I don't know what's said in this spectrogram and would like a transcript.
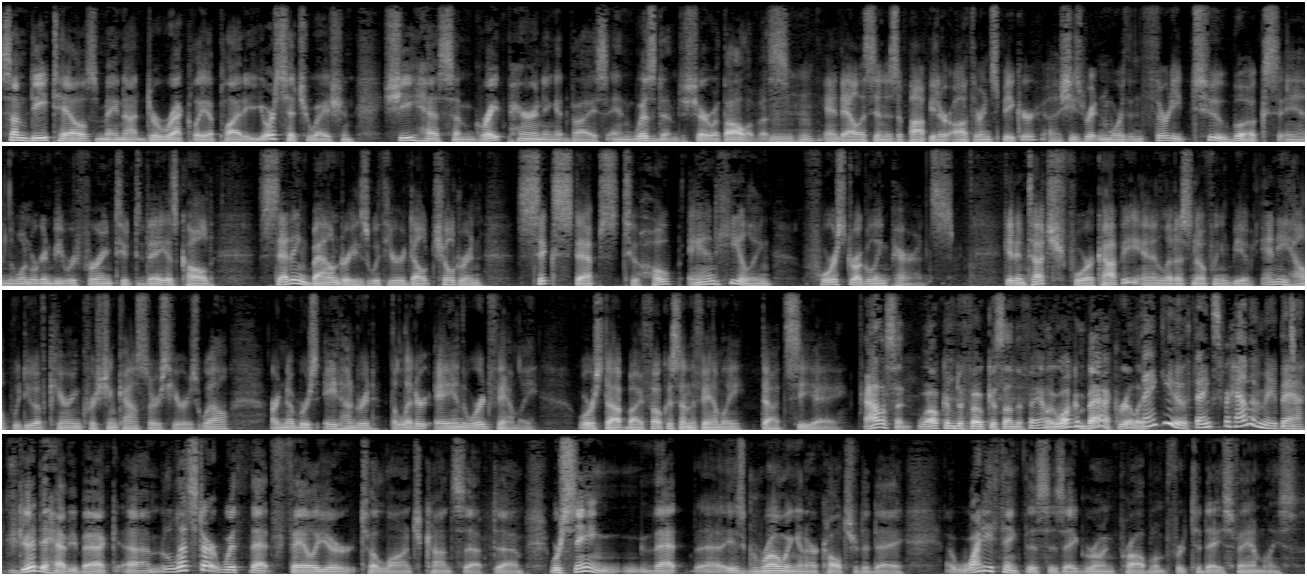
some details may not directly apply to your situation, she has some great parenting advice and wisdom to share with all of us. Mm-hmm. And Allison is a popular author and speaker. Uh, she's written more than 32 books, and the one we're going to be referring to today is called Setting Boundaries with Your Adult Children Six Steps to Hope and Healing for Struggling Parents. Get in touch for a copy and let us know if we can be of any help. We do have caring Christian counselors here as well. Our number is 800, the letter A in the word family, or stop by focusonthefamily.ca. Allison, welcome to Focus on the Family. Welcome back, really. Thank you. Thanks for having me back. It's good to have you back. Um, let's start with that failure to launch concept. Um, we're seeing that uh, is growing in our culture today. Uh, why do you think this is a growing problem for today's families?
